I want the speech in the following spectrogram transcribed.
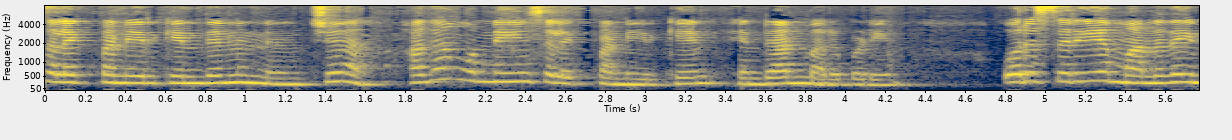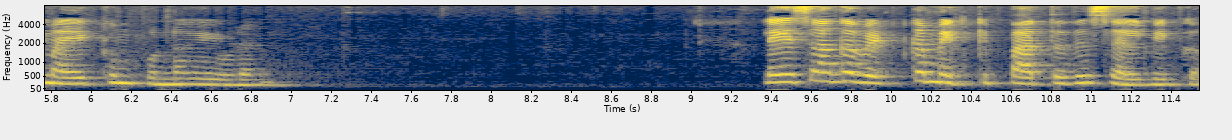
செலக்ட் பண்ணியிருக்கேன்னு நினைச்ச அதான் உன்னையும் செலக்ட் பண்ணியிருக்கேன் என்றான் மறுபடியும். ஒரு சிறிய மனதை மயக்கும் புன்னகையுடன். லேசாக வெட்கம் எட்கி பார்த்தது செல்விக்கு.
